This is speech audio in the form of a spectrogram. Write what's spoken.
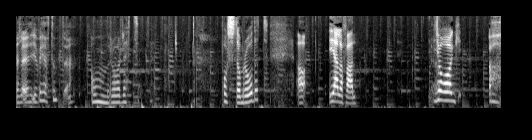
Eller jag vet inte. området. Postområdet. Ja, i alla fall. Jag... åh,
